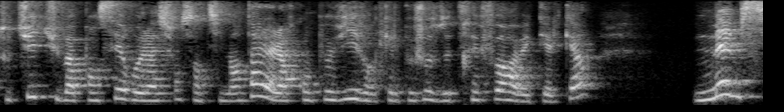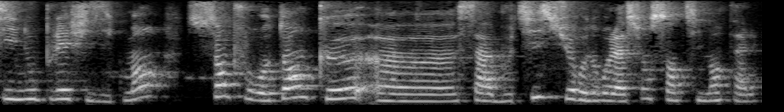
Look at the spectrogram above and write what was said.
tout de suite tu vas penser relation sentimentale, alors qu'on peut vivre quelque chose de très fort avec quelqu'un même s'il nous plaît physiquement, sans pour autant que euh, ça aboutisse sur une relation sentimentale.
